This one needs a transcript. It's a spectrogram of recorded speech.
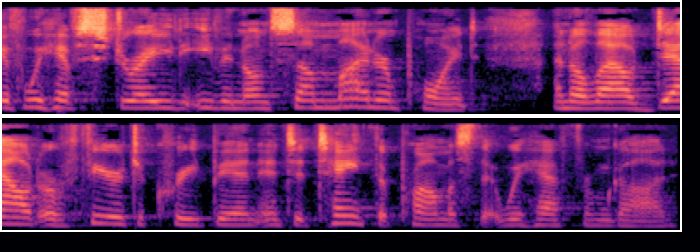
if we have strayed even on some minor point and allowed doubt or fear to creep in and to taint the promise that we have from God.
